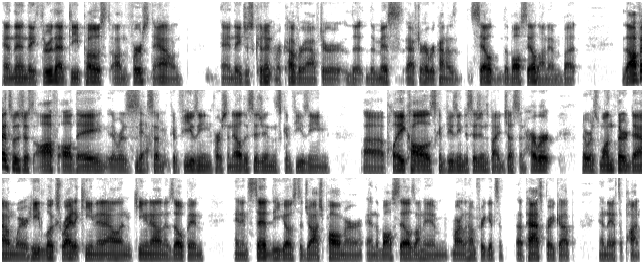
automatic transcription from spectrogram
And then they threw that deep post on the first down and they just couldn't recover after the the miss after Herbert kind of sailed the ball sailed on him. But the offense was just off all day. There was yeah. some confusing personnel decisions, confusing uh, play calls, confusing decisions by Justin Herbert. There was one third down where he looks right at Keenan Allen. Keenan Allen is open, and instead he goes to Josh Palmer, and the ball sails on him. Marlon Humphrey gets a, a pass breakup, and they have to punt.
